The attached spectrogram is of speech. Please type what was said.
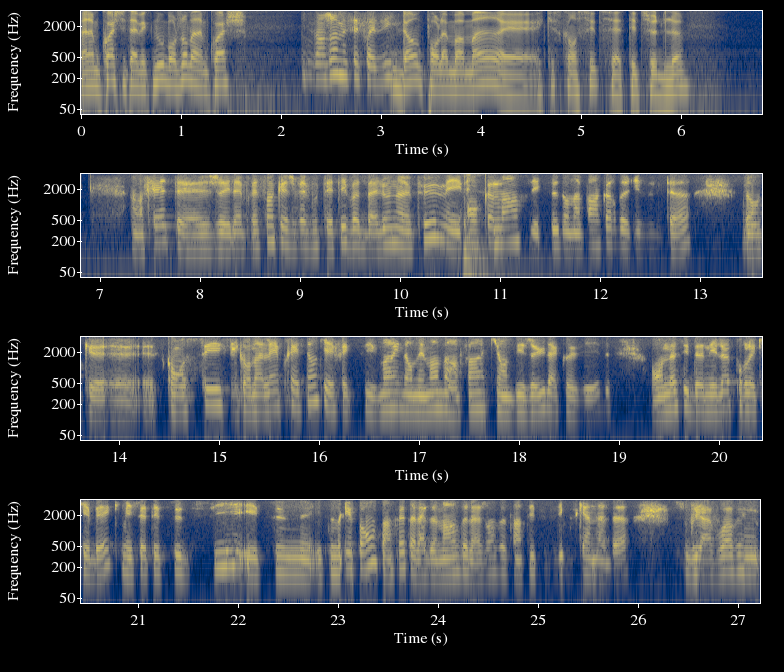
Madame Couache est avec nous. Bonjour, Madame Couache. Bonjour, M. Foisy. Donc, pour le moment, euh, qu'est-ce qu'on sait de cette étude-là? En fait, euh, j'ai l'impression que je vais vous péter votre ballon un peu, mais on commence l'étude, on n'a pas encore de résultats. Donc, euh, ce qu'on sait, c'est qu'on a l'impression qu'il y a effectivement énormément d'enfants qui ont déjà eu la COVID. On a ces données-là pour le Québec, mais cette étude-ci est une, est une réponse, en fait, à la demande de l'Agence de santé publique du Canada qui voulait avoir une,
